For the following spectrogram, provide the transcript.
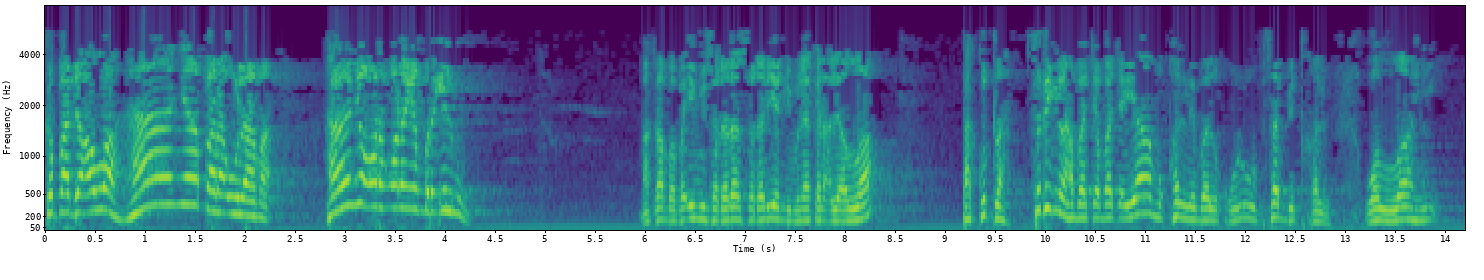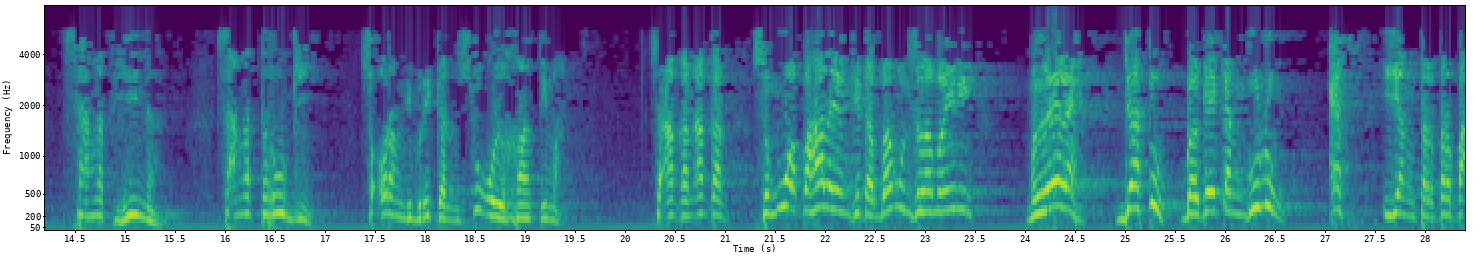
kepada Allah hanya para ulama, hanya orang-orang yang berilmu. Maka Bapak Ibu saudara-saudari yang dimuliakan oleh Allah, takutlah, seringlah baca-baca ya muqallibal qulub sabit qalbi. Wallahi sangat hina, sangat terugi seorang diberikan su'ul khatimah. Seakan-akan semua pahala yang kita bangun selama ini meleleh, jatuh bagaikan gunung es yang terterpa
